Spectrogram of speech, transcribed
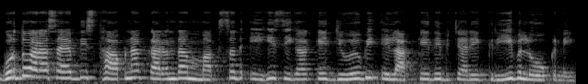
ਗੁਰਦੁਆਰਾ ਸਾਹਿਬ ਦੀ ਸਥਾਪਨਾ ਕਰਨ ਦਾ ਮਕਸਦ ਇਹੀ ਸੀਗਾ ਕਿ ਜੋ ਵੀ ਇਲਾਕੇ ਦੇ ਵਿਚਾਰੇ ਗਰੀਬ ਲੋਕ ਨੇ,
